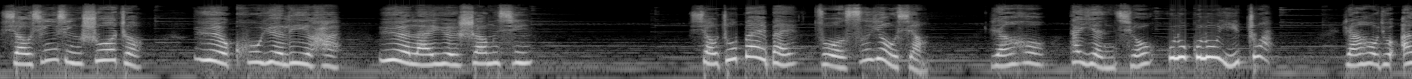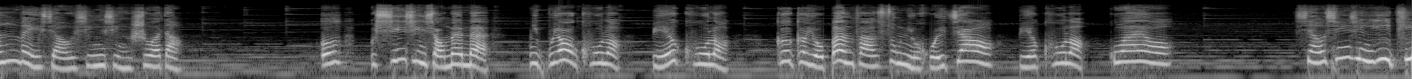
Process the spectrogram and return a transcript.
小星星说着，越哭越厉害，越来越伤心。小猪贝贝左思右想，然后他眼球咕噜咕噜一转，然后就安慰小星星说道：“呃。”星星小妹妹，你不要哭了，别哭了，哥哥有办法送你回家哦，别哭了，乖哦。小星星一听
